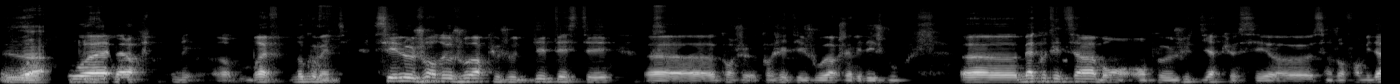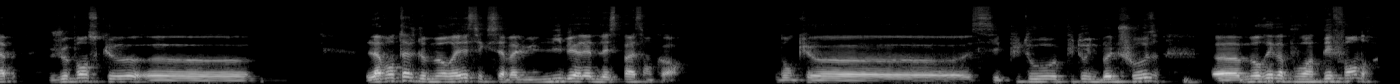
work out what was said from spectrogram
Ouais, mais alors, mais, bref, no comment. C'est le genre de joueur que je détestais quand j'étais joueur, j'avais des genoux. Euh, mais à côté de ça, bon, on peut juste dire que c'est euh, un joueur formidable. Je pense que euh, l'avantage de Murray, c'est que ça va lui libérer de l'espace encore. Donc, c'est plutôt, plutôt une bonne chose. Murray va pouvoir défendre,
